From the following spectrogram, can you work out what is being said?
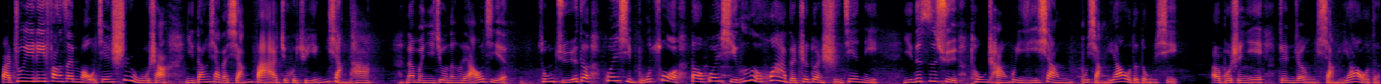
把注意力放在某件事物上，你当下的想法就会去影响它。那么你就能了解，从觉得关系不错到关系恶化的这段时间里，你的思绪通常会移向不想要的东西，而不是你真正想要的。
